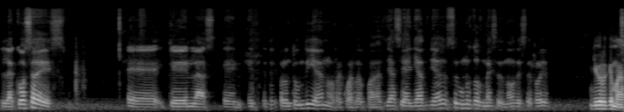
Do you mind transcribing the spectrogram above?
la cosa es eh, que en las, de pronto un día, no recuerdo cuándo, ya sea, ya, ya hace unos dos meses, ¿no? De ese rollo. Yo creo que más.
